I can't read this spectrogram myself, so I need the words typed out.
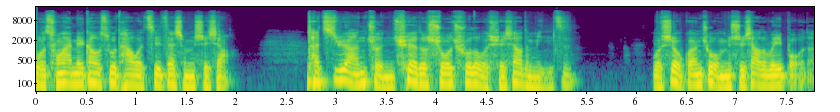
我从来没告诉他我自己在什么学校，他居然准确的说出了我学校的名字。我是有关注我们学校的微博的，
